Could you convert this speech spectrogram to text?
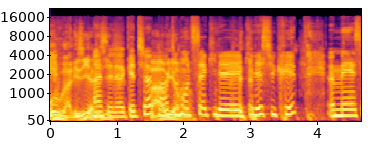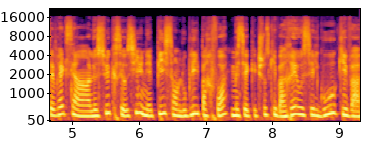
Oh, allez-y, Ah, allez-y. c'est le ketchup. Bah hein, oui, tout le on- monde sait qu'il est, qu'il est sucré. Mais c'est vrai que c'est un, le sucre, c'est aussi une épice. On l'oublie parfois, mais c'est quelque chose qui va rehausser le goût, qui va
